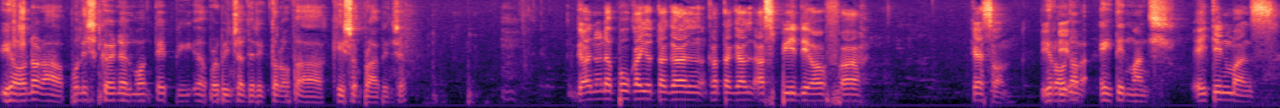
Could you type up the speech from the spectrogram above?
Your Honor, uh, Police Colonel Monte, P- uh, Provincial Director of uh, Quezon Province. sir. Gano'n na po kayo tagal, katagal as PD of ah, Quezon? Your? Honor, 18 months. 18 months.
